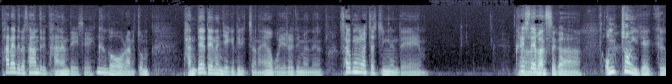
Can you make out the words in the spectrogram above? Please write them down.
타래들을 사람들이 다는데 이제 음. 그거랑 좀 반대되는 얘기들 있잖아요. 뭐 예를 들면은 설국열차 찍는데 크리스 아. 에반스가 엄청 이게 그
